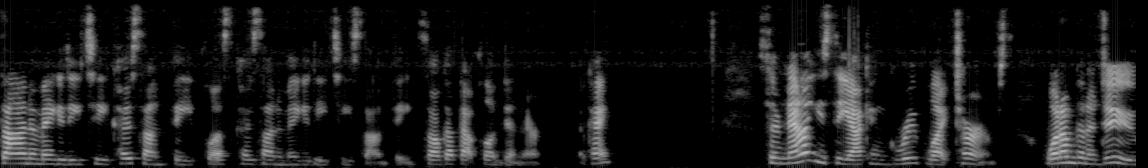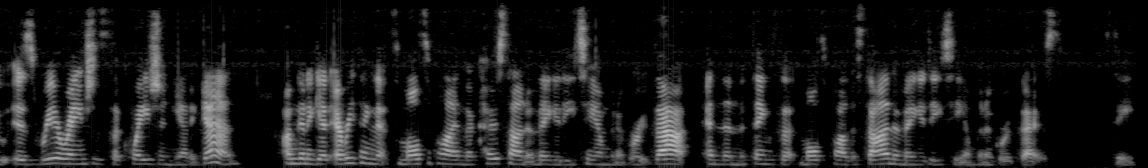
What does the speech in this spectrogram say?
sine omega dt cosine phi plus cosine omega dt sine phi. So I've got that plugged in there. Okay? So now you see I can group like terms. What I'm going to do is rearrange this equation yet again. I'm going to get everything that's multiplying the cosine omega dt, I'm going to group that, and then the things that multiply the sine omega dt, I'm going to group those. See?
